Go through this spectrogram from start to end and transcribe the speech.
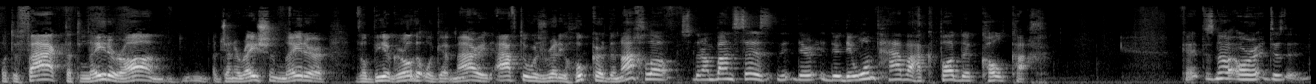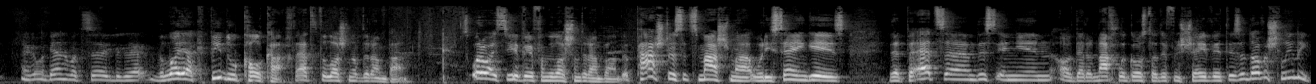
But the fact that later on, a generation later, there'll be a girl that will get married afterwards, ready hooker the nachla. So the Ramban says they, won't have a hakpada kolkach. Okay, there's no or Again, what's the uh, pidu kolkach? That's the lashon of the Ramban. So what do I see here from the lashon of the Ramban? But pashtus, it's mashma. What he's saying is that be'etzem, this Indian of that a nachla goes to a different shavit is a dova shlili.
